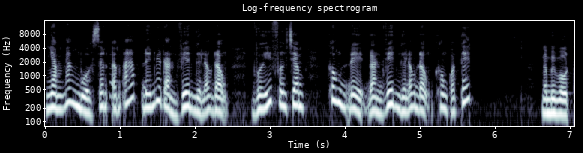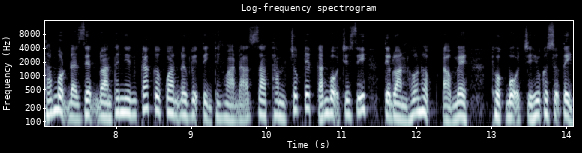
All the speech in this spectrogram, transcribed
nhằm mang mùa xuân ấm áp đến với đoàn viên người lao động với phương châm không để đoàn viên người lao động không có Tết. Ngày 11 tháng 1, đại diện đoàn thanh niên các cơ quan đơn vị tỉnh Thanh Hóa đã ra thăm chúc Tết cán bộ chiến sĩ tiểu đoàn hỗn hợp Đảo Mê thuộc Bộ Chỉ huy quân sự tỉnh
